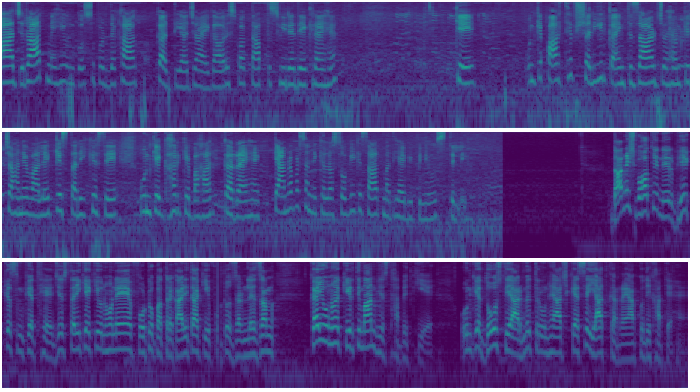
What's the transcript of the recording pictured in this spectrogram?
आज रात में ही उनको सुपुर्दखा कर दिया जाएगा और इस वक्त आप तस्वीरें देख रहे हैं। कि उनके पार्थिव शरीर का इंतज़ार जो है उनके चाहने वाले किस तरीके से उनके घर के बाहर कर रहे हैं। कैमरा पर्सन निखिल रस्तोगी के साथ मध्य बीपी न्यूज़, दिल्ली। दानिश बहुत ही निर्भीक किस्म के थे। जिस तरीके की उन्होंने फ़ोटो पत्रकारिता की, फ़ोटो जर्नलिज्म, कई उन्होंने कीर्तिमान भी स्थापित किए। उनके दोस्त यार मित्र उन्हें आज कैसे याद कर रहे हैं, आपको दिखाते हैं।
